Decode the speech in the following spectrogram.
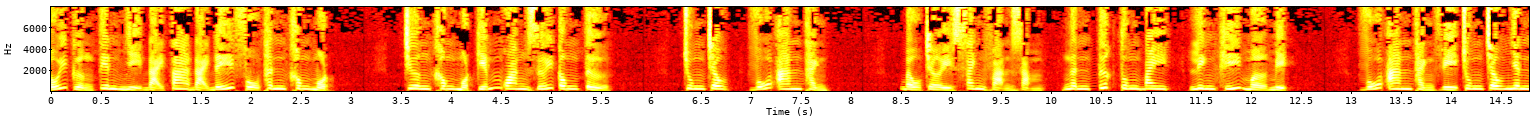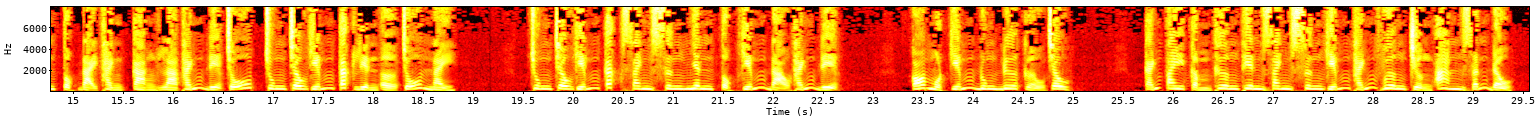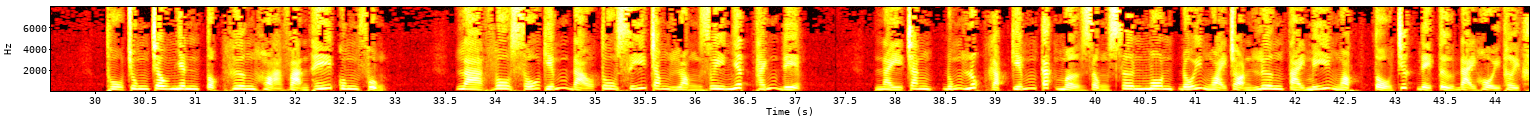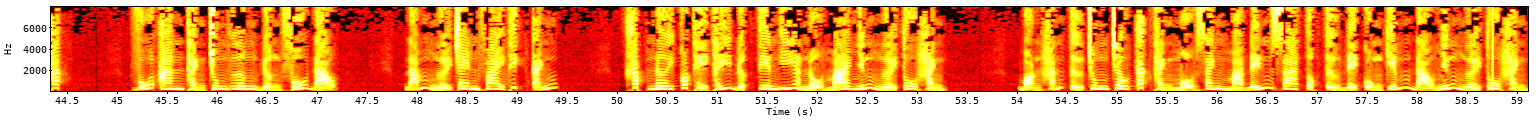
tối cường tiên nhị đại ta đại đế phụ thân không một, chương không một kiếm quang dưới công tử, trung châu, vũ an thành, bầu trời xanh vạn dặm, ngân tước tung bay, linh khí mờ mịt, Vũ An thành vì Trung Châu nhân tộc Đại Thành càng là thánh địa chỗ, Trung Châu kiếm các liền ở chỗ này. Trung Châu kiếm các danh sưng nhân tộc kiếm đạo thánh địa. Có một kiếm đung đưa cửu châu. Cánh tay cầm thương thiên danh xưng kiếm thánh vương Trường An dẫn đầu. Thủ Trung Châu nhân tộc hương hỏa vạn thế cung phụng. Là vô số kiếm đạo tu sĩ trong lòng duy nhất thánh địa. Này chăng, đúng lúc gặp kiếm các mở rộng sơn môn đối ngoại chọn lương tài Mỹ Ngọc tổ chức đệ tử đại hội thời khắc. Vũ An thành trung ương đường phố đạo. Đám người chen vai thích cánh. Khắp nơi có thể thấy được tiên ý nổ mã những người tu hành. Bọn hắn từ Trung Châu các thành mộ danh mà đến gia tộc tử để cùng kiếm đạo những người tu hành.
